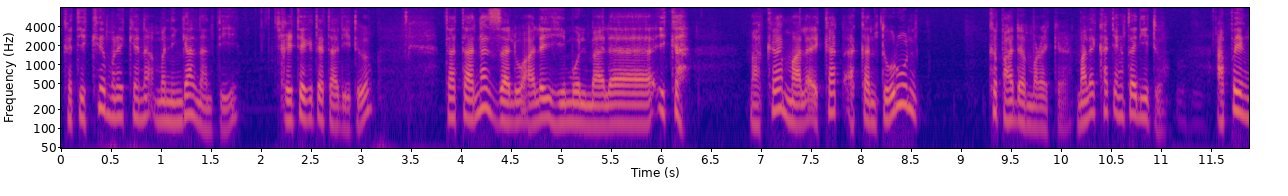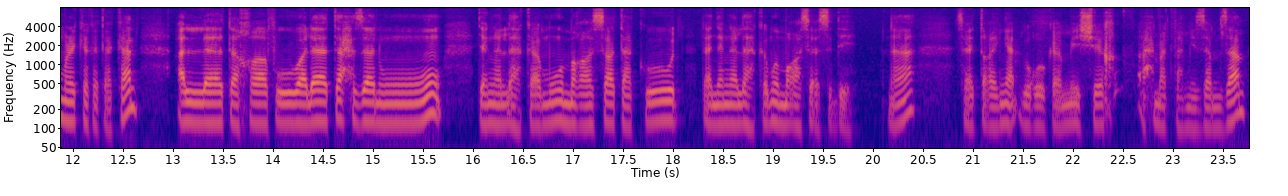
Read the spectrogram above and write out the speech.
Ketika mereka nak meninggal nanti cerita kita tadi tu tatanazzalu alaihimul malaikah maka malaikat akan turun kepada mereka. Malaikat yang tadi tu apa yang mereka katakan? Alla takhafu wa la tahzanu. Janganlah kamu merasa takut dan janganlah kamu merasa sedih. Nah saya teringat guru kami Syekh Ahmad Fahmi Zamzam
